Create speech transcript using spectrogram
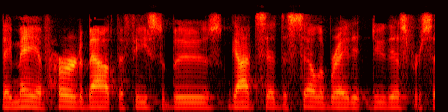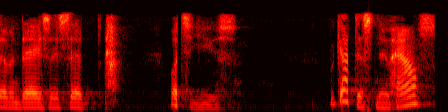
They may have heard about the Feast of Booths. God said to celebrate it, do this for seven days. They said, ah, What's the use? We got this new house.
